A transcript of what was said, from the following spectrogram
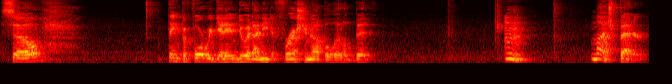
So, I think before we get into it, I need to freshen up a little bit. Mm. Much better.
